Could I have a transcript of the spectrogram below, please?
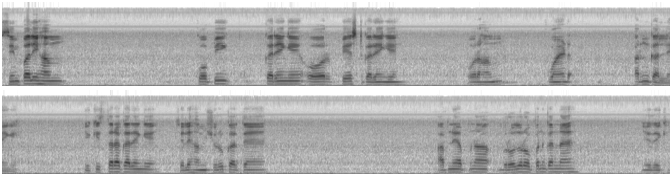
सिंपली हम कॉपी करेंगे और पेस्ट करेंगे और हम पॉइंट अर्न कर लेंगे। ये किस तरह करेंगे? चले हम शुरू करते हैं। आपने अपना ब्राउज़र ओपन करना है। ये देखें।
